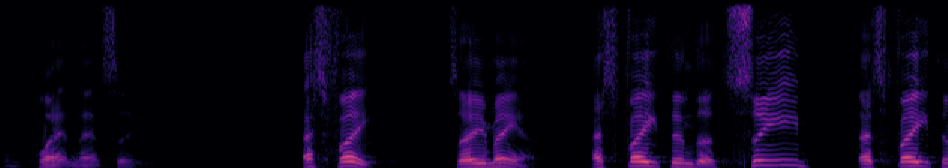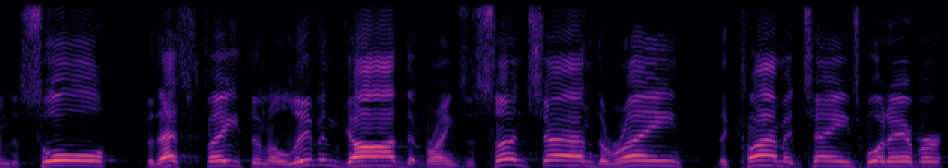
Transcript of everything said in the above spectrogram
from planting that seed. That's faith. Say amen. That's faith in the seed, that's faith in the soil, but that's faith in a living God that brings the sunshine, the rain, the climate change, whatever,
